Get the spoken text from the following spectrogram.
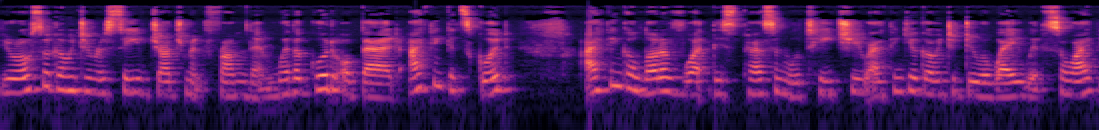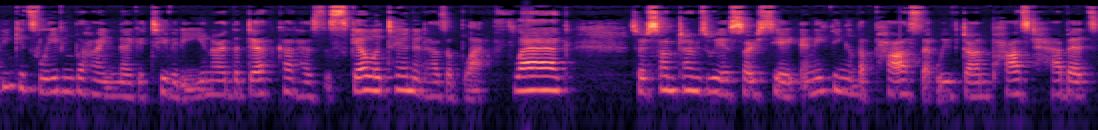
You're also going to receive judgment from them, whether good or bad. I think it's good. I think a lot of what this person will teach you, I think you're going to do away with. So I think it's leaving behind negativity. You know, the death card has the skeleton, it has a black flag. So sometimes we associate anything in the past that we've done, past habits,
